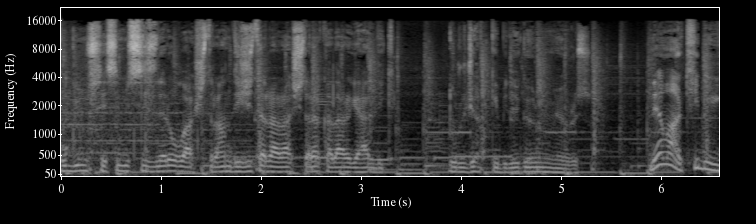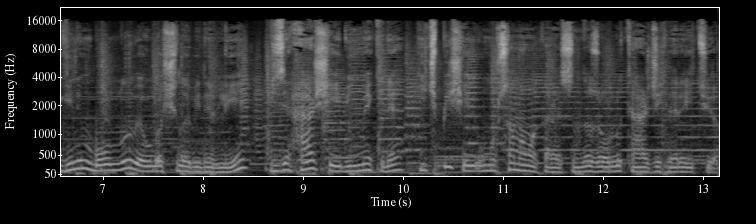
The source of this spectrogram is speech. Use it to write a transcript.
bugün sesimi sizlere ulaştıran dijital araçlara kadar geldik. Duracak gibi de görünmüyoruz. Ne var ki bilginin bolluğu ve ulaşılabilirliği bizi her şeyi bilmek ile hiçbir şeyi umursamamak arasında zorlu tercihlere itiyor.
